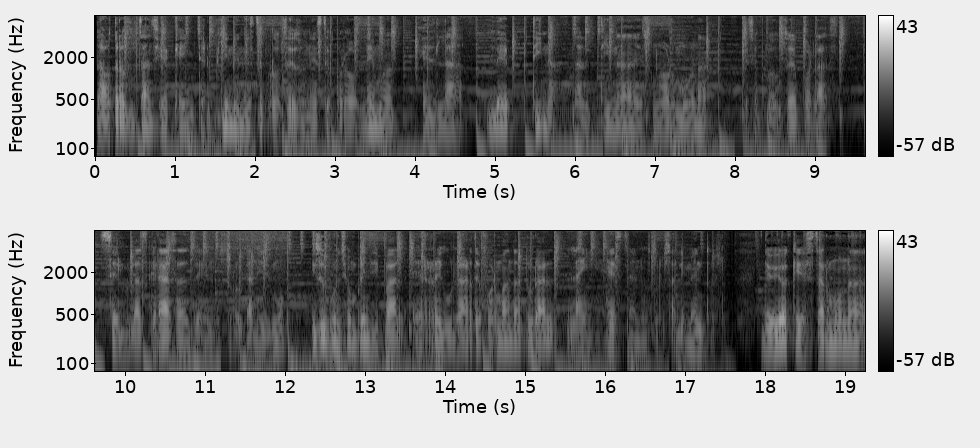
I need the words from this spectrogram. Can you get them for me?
La otra sustancia que interviene en este proceso, en este problema, es la leptina. La leptina es una hormona que se produce por las células grasas de nuestro organismo y su función principal es regular de forma natural la ingesta de nuestros alimentos. Debido a que esta hormona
